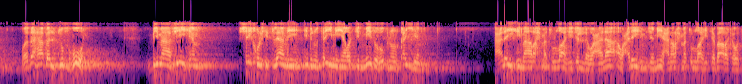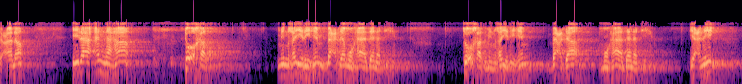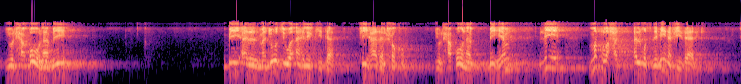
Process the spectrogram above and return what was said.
وذهب الجمهور بما فيهم شيخ الإسلام ابن تيمية وتلميذه ابن القيم عليهما رحمة الله جل وعلا أو عليهم جميعا رحمة الله تبارك وتعالى إلى أنها تؤخذ من غيرهم بعد مهادنتهم. تؤخذ من غيرهم بعد مهادنتهم. يعني يلحقون ب بالمجوس وأهل الكتاب في هذا الحكم. يلحقون بهم لمصلحة المسلمين في ذلك.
